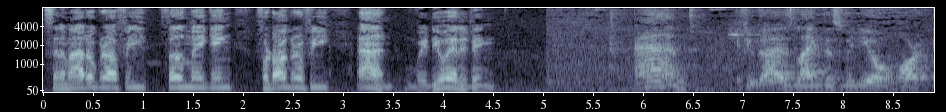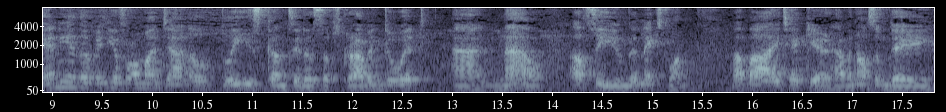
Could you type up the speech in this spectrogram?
cinematography, filmmaking, photography, and video editing. And if you guys like this video or any other video from my channel, please consider subscribing to it. And now, I'll see you in the next one. Bye bye, take care, have an awesome day.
